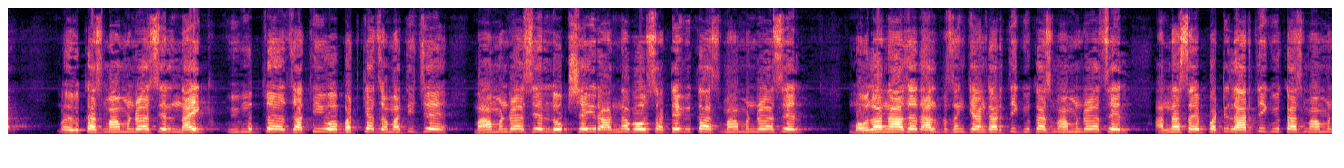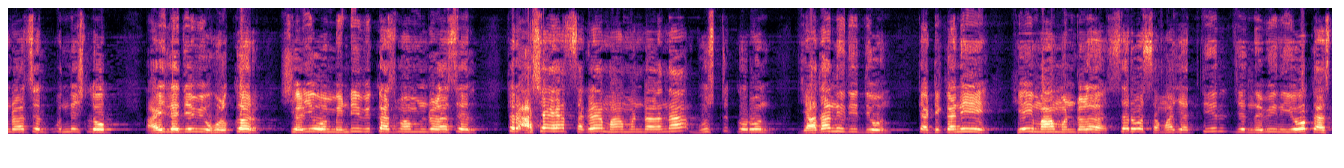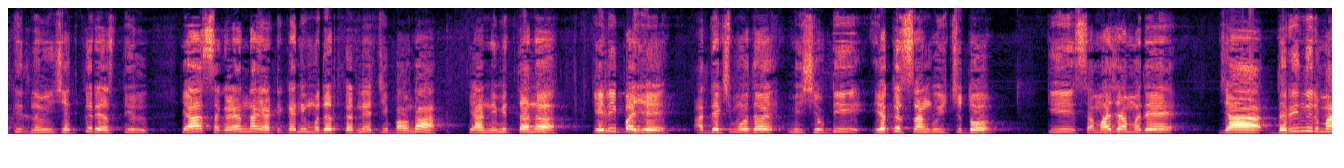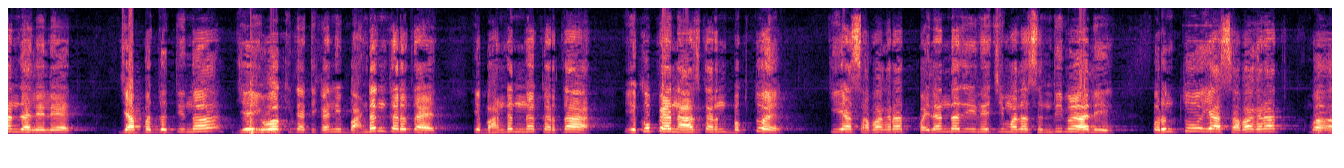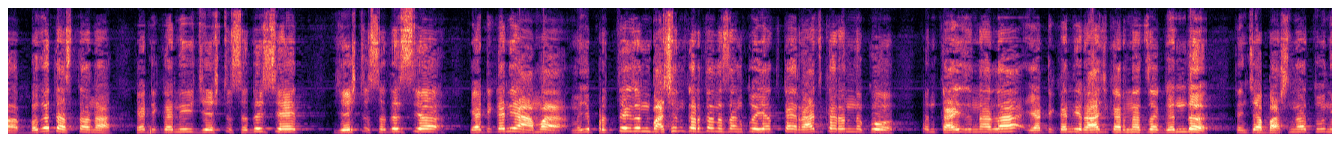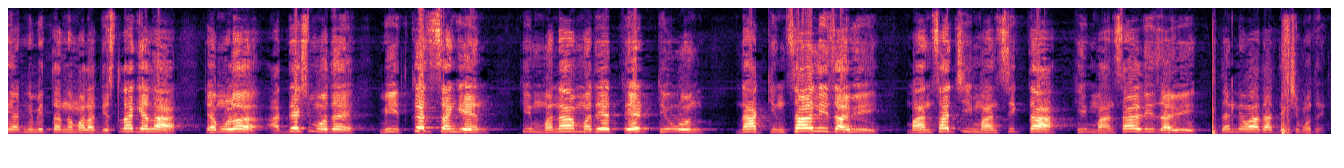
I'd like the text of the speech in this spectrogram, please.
विकास महामंडळ असेल नाईक विमुक्त जाती व भटक्या जमातीचे महामंडळ असेल लोकशाहीर अण्णाभाऊ साठे विकास महामंडळ असेल मौलाना आझाद अल्पसंख्याक आर्थिक विकास महामंडळ असेल अण्णासाहेब पाटील आर्थिक विकास महामंडळ असेल पुण्यश्लोक अहिल्यादेवी होळकर शेळी व मेंढी विकास महामंडळ असेल तर अशा या सगळ्या महामंडळांना बूस्ट करून जादा निधी देऊन त्या ठिकाणी हे महामंडळ सर्व समाजातील जे नवीन युवक असतील नवीन शेतकरी असतील या सगळ्यांना या ठिकाणी मदत करण्याची भावना या निमित्तानं केली पाहिजे. अध्यक्ष महोदय मी शेवटी एकच सांगू इच्छितो की समाजामध्ये ज्या दरी निर्माण झालेल्या आहेत ज्या पद्धतीनं जे युवक त्या ठिकाणी भांडण करत आहेत हे भांडण न करता एकोप्यानं आज कारण बघतोय की या सभागृहात पहिल्यांदाच येण्याची मला संधी मिळाली. परंतु या सभागृहात ब- बघत असताना या ठिकाणी ज्येष्ठ सदस्य आहेत. ज्येष्ठ सदस्य या ठिकाणी आम्हा म्हणजे प्रत्येक जण भाषण करताना सांगतो यात काय राजकारण नको. पण काही जणाला या ठिकाणी राजकारणाचा गंध त्यांच्या भाषणातून या निमित्तानं मला दिसला गेला. त्यामुळं अध्यक्ष महोदय मी इतकंच सांगेन की मनामध्ये तेट ठेवून ना किंचाळली जावी. माणसाची मानसिकता ही माणसाळली जावी. धन्यवाद अध्यक्ष महोदय.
